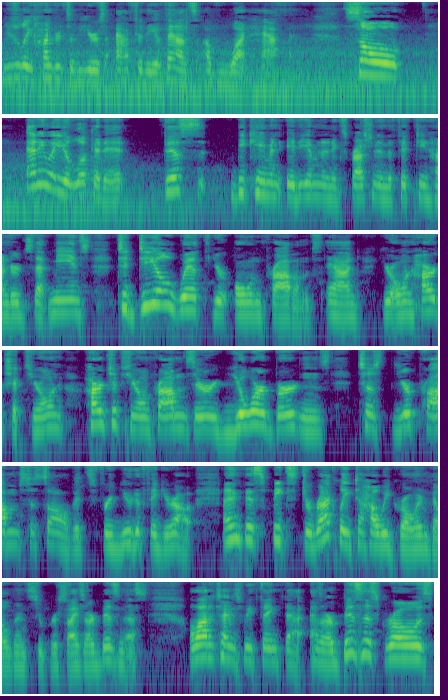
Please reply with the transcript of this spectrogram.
usually hundreds of years after the events, of what happened. So, anyway, you look at it, this became an idiom and an expression in the 1500s that means to deal with your own problems and your own hardships. Your own hardships your own problems they're your burdens to your problems to solve. It's for you to figure out. I think this speaks directly to how we grow and build and supersize our business. A lot of times we think that as our business grows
